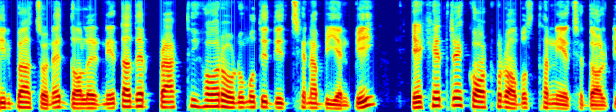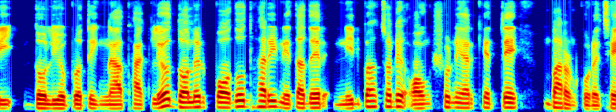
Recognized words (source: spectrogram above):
নির্বাচনে দলের নেতাদের প্রার্থী হওয়ার অনুমতি দিচ্ছে না বিএনপি। এক্ষেত্রে কঠোর অবস্থান নিয়েছে দলটি। দলীয় প্রতীক না থাকলেও দলের পদধারী নেতাদের নির্বাচনে অংশ নেয়ার ক্ষেত্রে বারণ করেছে।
